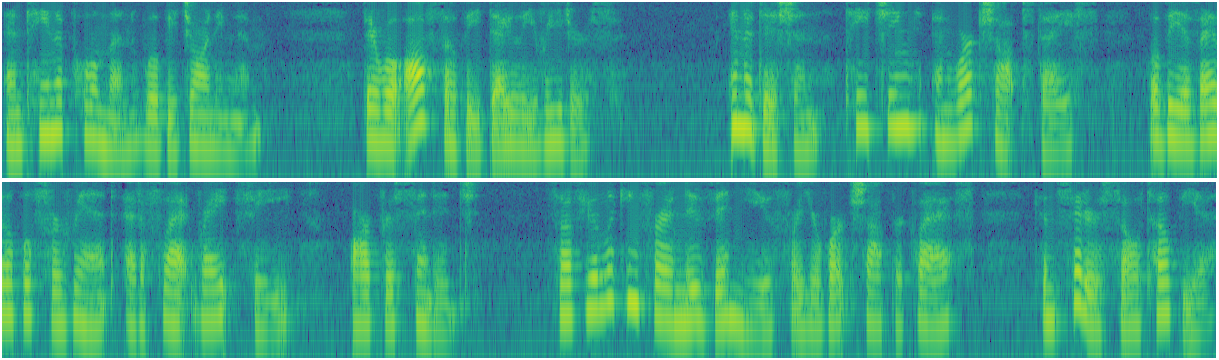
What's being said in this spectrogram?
and Tina Pullman will be joining them. There will also be daily readers. In addition, teaching and workshop space will be available for rent at a flat rate fee or percentage. So if you're looking for a new venue for your workshop or class, consider Soultopia.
